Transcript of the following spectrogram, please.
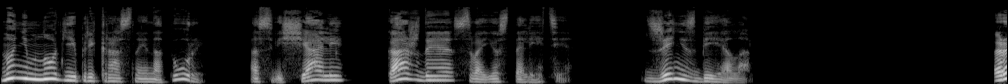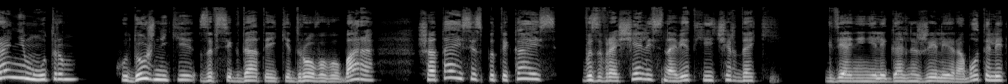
Но немногие прекрасные натуры освещали каждое свое столетие. Дженнис Биэла Ранним утром художники, завсегдатые кедрового бара, шатаясь и спотыкаясь, возвращались на ветхие чердаки где они нелегально жили и работали,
